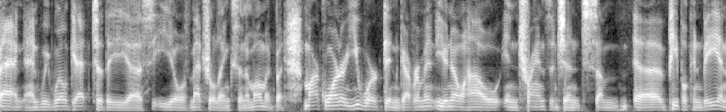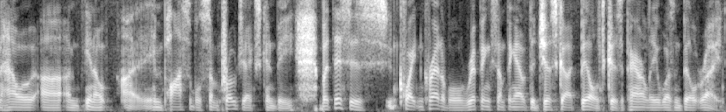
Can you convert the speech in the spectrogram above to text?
And, and we will get to the uh, CEO of Metrolinx in a moment. But Mark Warner, you worked in government. You know how intransigent some uh, people can be and how uh, um, you know uh, impossible some projects can be. But this is quite incredible, ripping something out that just got built because apparently it wasn't built right.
